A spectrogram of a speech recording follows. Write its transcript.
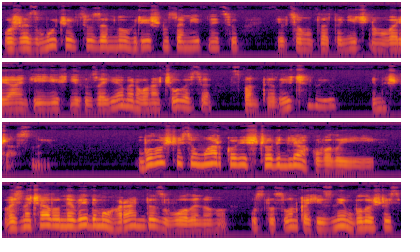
уже змучив цю земну грішну самітницю, і в цьому платонічному варіанті їхніх взаємин вона чулася спантеличеною і нещасною. Було щось у Маркові, що відлякувало її, визначало невидиму грань дозволеного. У стосунках із ним було щось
